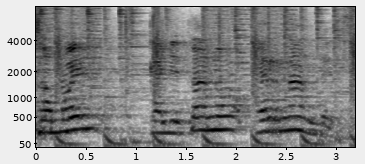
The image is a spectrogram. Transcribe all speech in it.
Samuel Cayetano Hernández.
